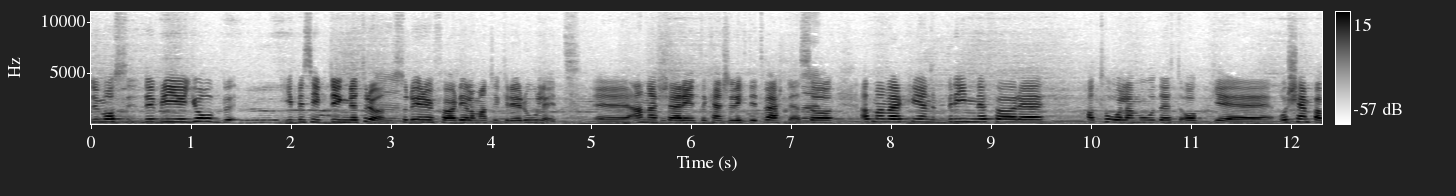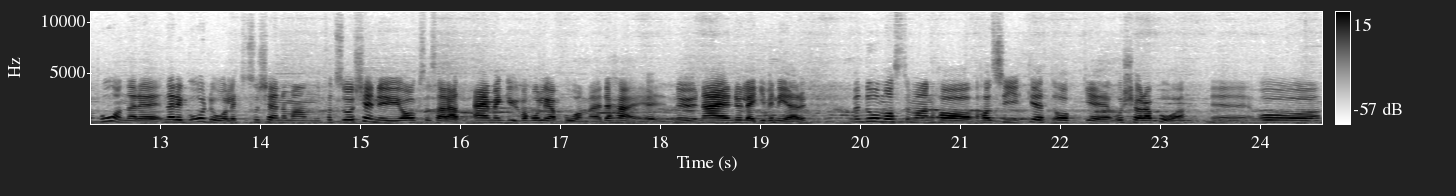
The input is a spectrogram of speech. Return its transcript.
du måste, det blir ju jobb i princip dygnet runt så det är en fördel om man tycker det är roligt. Eh, annars är det inte kanske riktigt värt det. Så att man verkligen brinner för det, har tålamodet och, eh, och kämpa på när det, när det går dåligt. Och så känner man, för så känner ju jag också så här att nej men gud vad håller jag på med? Det här, eh, nu, nej nu lägger vi ner. Men då måste man ha, ha psyket och, eh, och köra på. Eh, och,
